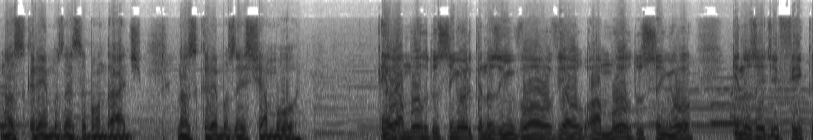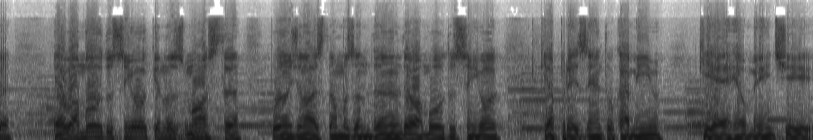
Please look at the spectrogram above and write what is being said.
nós cremos nessa bondade, nós cremos nesse amor. É o amor do Senhor que nos envolve, é o amor do Senhor que nos edifica, é o amor do Senhor que nos mostra por onde nós estamos andando, é o amor do Senhor que apresenta o caminho que é realmente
